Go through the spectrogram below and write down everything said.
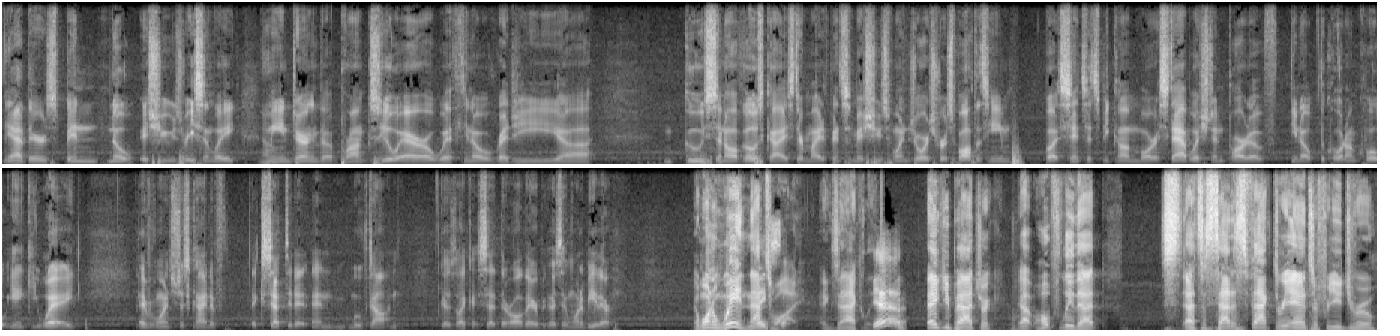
yeah, there's been no issues recently. No. I mean, during the Bronx Zoo era with you know Reggie. Uh, Goose and all of those guys, there might have been some issues when George first bought the team. But since it's become more established and part of you know the quote unquote Yankee way, everyone's just kind of accepted it and moved on. Because, like I said, they're all there because they want to be there. They want to win. That's Thanks. why. Exactly. Yeah. Thank you, Patrick. Yeah. Hopefully that that's a satisfactory answer for you, Drew.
